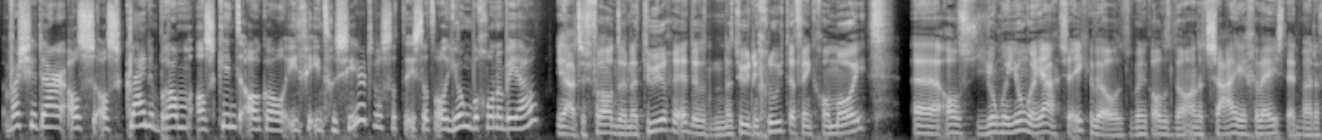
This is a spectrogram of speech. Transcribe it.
Was je daar als, als kleine Bram, als kind ook al in geïnteresseerd? Was dat, is dat al jong begonnen bij jou? ja, het is vooral de natuur. Hè. De natuur die groeit, dat vind ik gewoon mooi. Eh, als jonge jongen, ja, zeker wel. Toen ben ik altijd wel aan het zaaien geweest. En we hadden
